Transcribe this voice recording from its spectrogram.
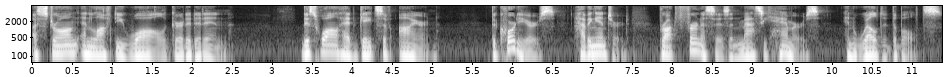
A strong and lofty wall girded it in. This wall had gates of iron. The courtiers, having entered, brought furnaces and massy hammers and welded the bolts.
